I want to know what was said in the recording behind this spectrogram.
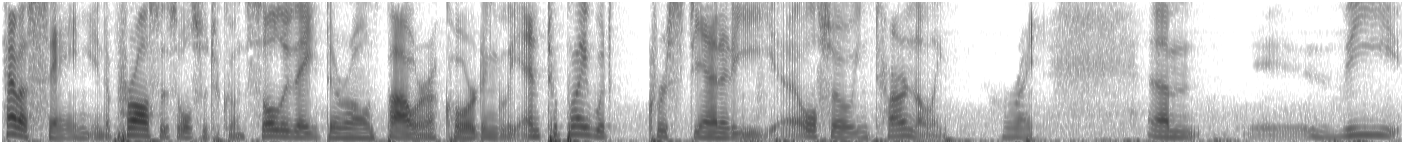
have a saying in the process, also to consolidate their own power accordingly, and to play with Christianity uh, also internally, right? Um, the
